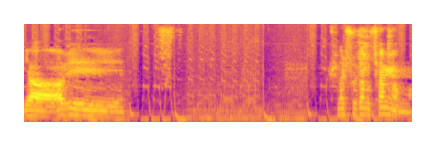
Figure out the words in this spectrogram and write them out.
Ya abi. Şuna şuradan uçamıyor mu?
